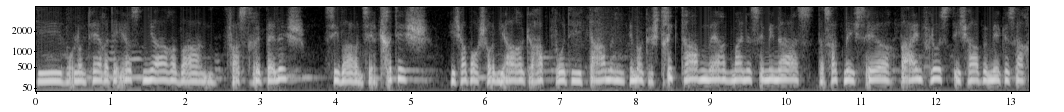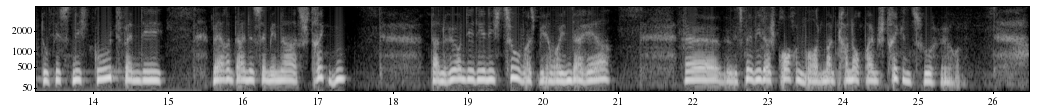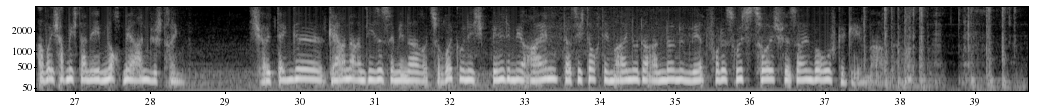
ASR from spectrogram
Die Volontäre der ersten Jahre waren fast rebellisch Sie waren sehr kritisch. Ich habe auch schon Jahre gehabt, wo die Damen immer gestrickt haben während meines Seminars. Das hat mich sehr beeinflusst. Ich habe mir gesagt, du bist nicht gut, wenn die während deines Seminars stricken. Dann hören die dir nicht zu, was mir aber hinterher äh, ist mir widersprochen worden. Man kann auch beim Stricken zuhören. Aber ich habe mich dann eben noch mehr angestrengt. Ich denke gerne an diese Seminare zurück und ich bilde mir ein, dass ich doch dem einen oder anderen ein wertvolles Rüstzeug für seinen Beruf gegeben habe.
